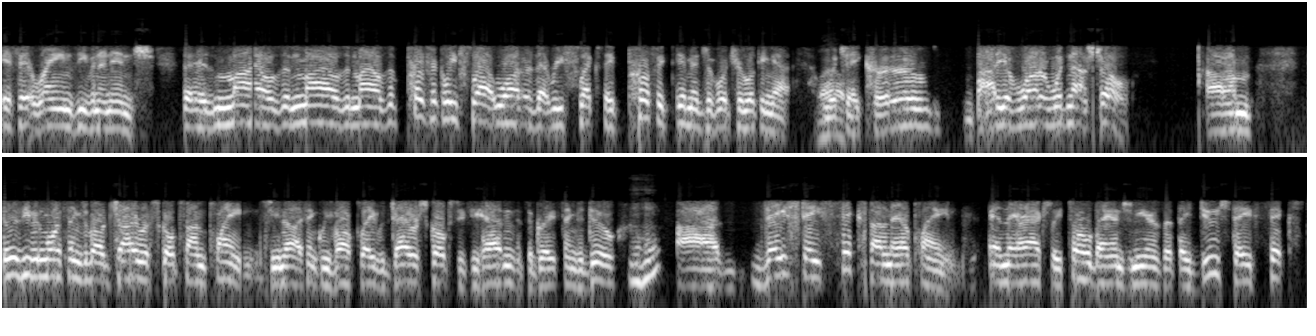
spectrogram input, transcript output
if it rains even an inch, there is miles and miles and miles of perfectly flat water that reflects a perfect image of what you're looking at, which a curved body of water would not show. Um, there's even more things about gyroscopes on planes. You know, I think we've all played with gyroscopes. If you hadn't, it's a great thing to do. Uh, they stay fixed on an airplane, and they are actually told by engineers that they do stay fixed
